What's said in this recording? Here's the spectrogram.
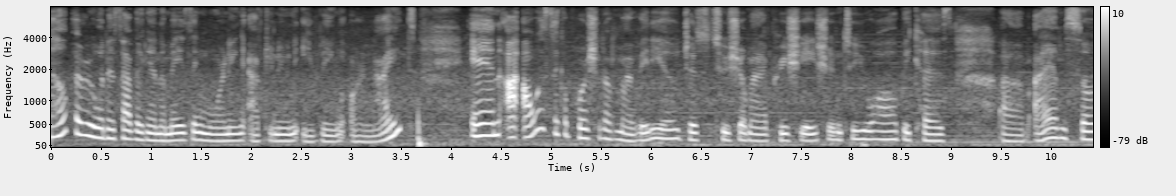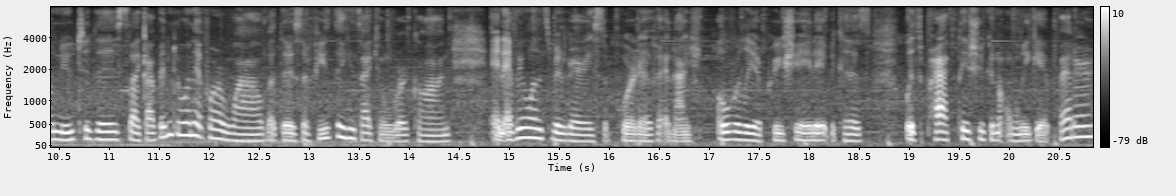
hope everyone is having an amazing morning, afternoon, evening, or night. And I always take a portion of my video just to show my appreciation to you all because um, I am so new to this. Like, I've been doing it for a while, but there's a few things I can work on. And everyone's been very supportive, and I overly appreciate it because with practice, you can only get better.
